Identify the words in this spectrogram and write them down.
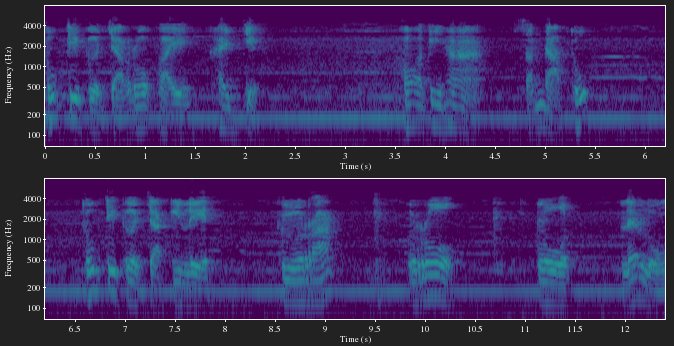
ทุกที่เกิดจากโรคภัยไข้เจ็บ ข้อที่ห้าสันดาบทุกทุกที่เกิดจากกิเลส คือรัก โรค โกรธและหลง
